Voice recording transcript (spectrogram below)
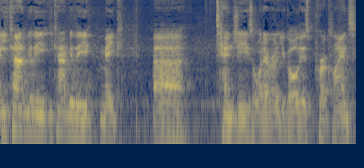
you can't really you can't really make uh, 10 G's or whatever your goal is per client.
